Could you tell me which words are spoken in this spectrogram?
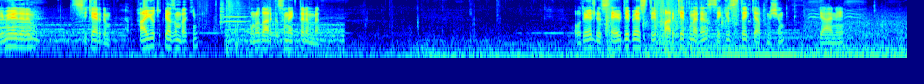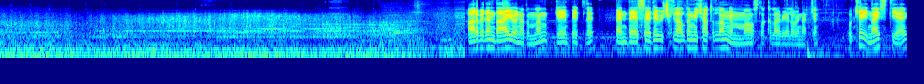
Yemin ederim sikerdim. Hay YouTube yazın bakayım. Bunu da arkasına eklerim ben. O değil de sevdi besti fark etmeden 8 stack yapmışım. Yani Harbiden daha iyi oynadım lan gamepad'le. Ben DS'de 3 kill aldığımı hiç hatırlamıyorum mouse'la klavyeyle oynarken. Okey nice'ti ya.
